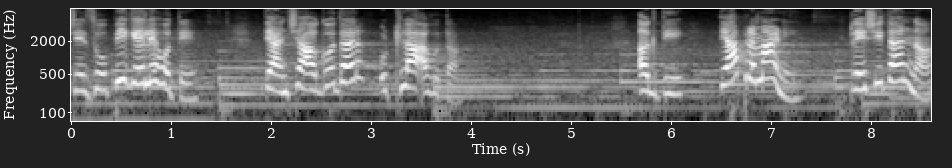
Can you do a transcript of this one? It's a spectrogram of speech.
जे झोपी गेले होते त्यांच्या अगोदर उठला होता. अगदी त्याप्रमाणे प्रेषितांना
